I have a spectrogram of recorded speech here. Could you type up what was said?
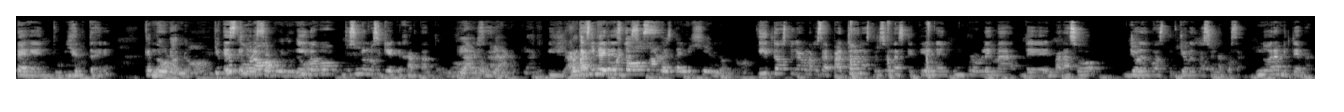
pegue en tu vientre. Qué No. duro, ¿no? Yo creo Es que duro, debe ser muy duro. y luego pues uno no se quiere quejar tanto, ¿no? claro, O sea, claro, claro. Y Porque al final de cuentas dos, uno lo está eligiendo, ¿no? y a explicar una cosa, para todas las personas que tienen un problema de embarazo, yo les voy a, yo les voy a decir una cosa, no era mi tema,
